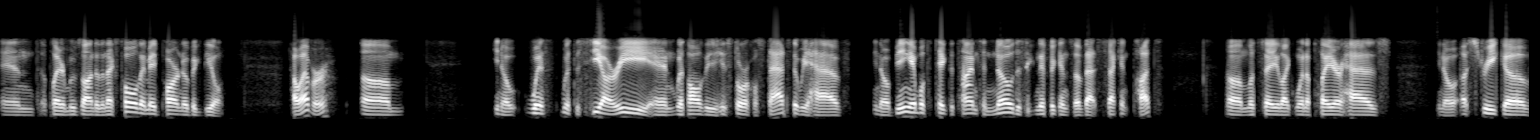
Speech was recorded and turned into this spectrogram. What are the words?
and a player moves on to the next hole. They made par, no big deal. However, um, you know, with with the CRE and with all the historical stats that we have, you know, being able to take the time to know the significance of that second putt. Um, let's say, like when a player has, you know, a streak of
